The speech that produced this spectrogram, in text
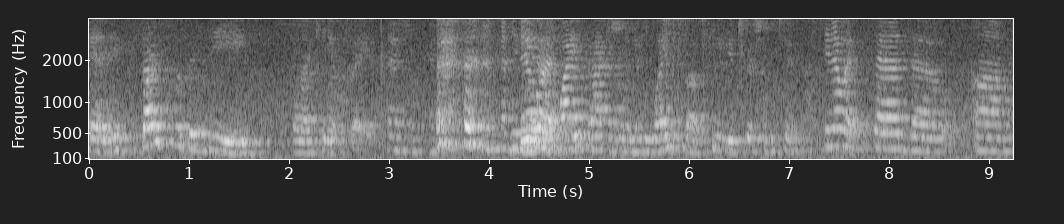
and it starts with a D, and I can't say it. That's okay. He You know his what? wife actually. His wife's a pediatrician too. You know what's sad though, um,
